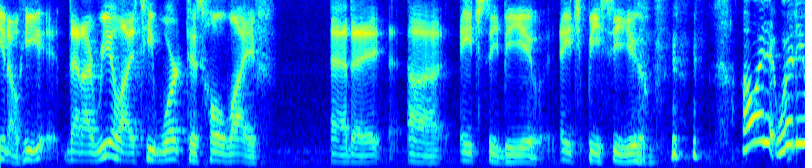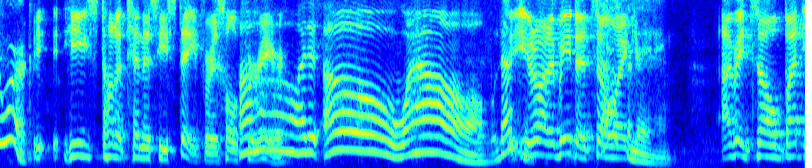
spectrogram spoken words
you know he that I realized he worked his whole life at a uh, HCBU, HBCU. Oh, I did, where do you work? he, he taught at Tennessee State for his whole career. Oh, I did. Oh, wow. That's You know what I mean? And so like, fascinating. I mean, so but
